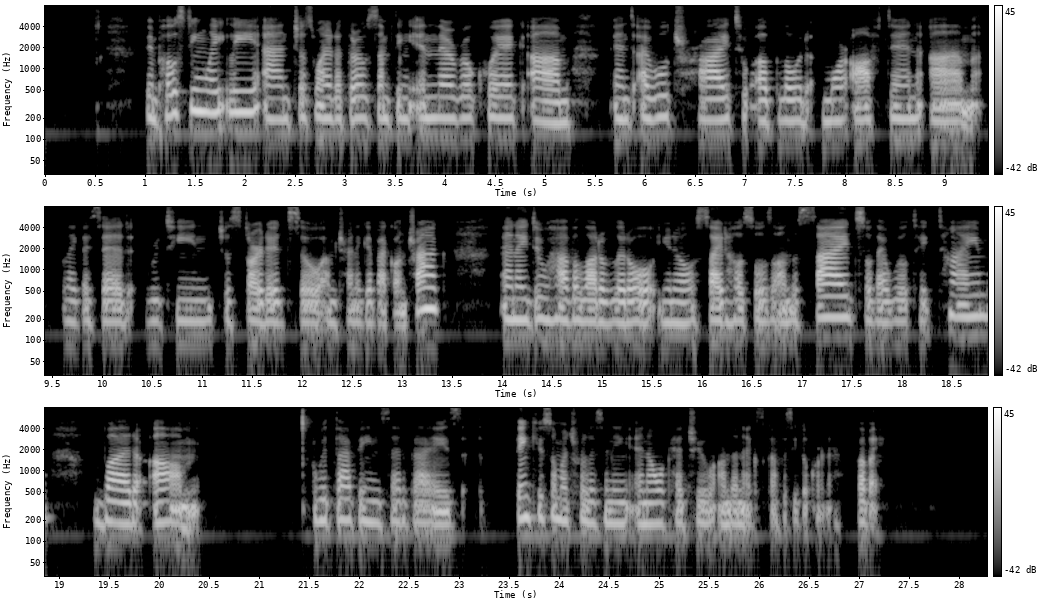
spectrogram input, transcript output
been posting lately and just wanted to throw something in there real quick. Um, and I will try to upload more often. Um, like I said, routine just started, so I'm trying to get back on track. And I do have a lot of little, you know, side hustles on the side, so that will take time. But um, with that being said, guys, Thank you so much for listening, and I will catch you on the next Cafecito Corner. Bye bye.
